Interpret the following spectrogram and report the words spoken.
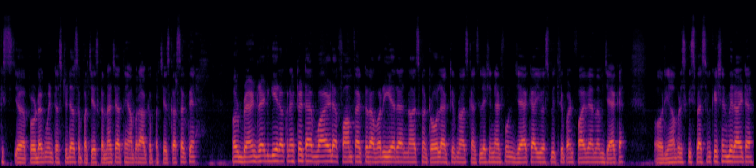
किस प्रोडक्ट में इंटरेस्टेड है उसे परचेज़ करना चाहते हैं, यहाँ पर आकर परचेज़ कर सकते हैं। और ब्रांड रेड गियर है कनेक्टर टाइप वाइड है फॉर्म फैक्टर अवर ईयर है noise control active noise cancellation headphone jack है U S B three point five M M jack है। और यहाँ पर इसकी स्पेसिफिकेशन भी राइट है।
